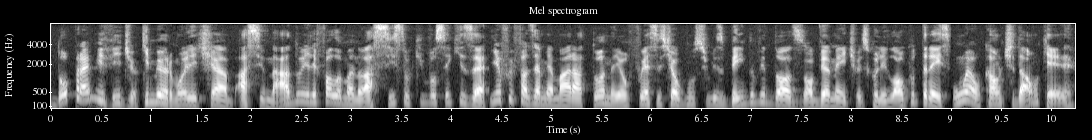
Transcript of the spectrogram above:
do Prime Video, que meu irmão ele tinha assinado e ele falou, mano, assista o que você quiser. E eu fui fazer a minha maratona e eu fui assistir alguns filmes bem duvidosos, obviamente. Eu escolhi logo três. Um é o Countdown, que é,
